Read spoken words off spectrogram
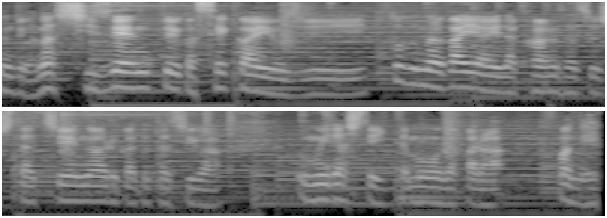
なんていうかな、自然というか世界をじーっと長い間観察した知恵のある方たちが生み出していったものだから、まあ根っ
